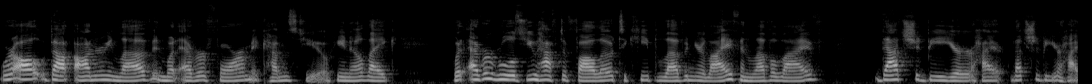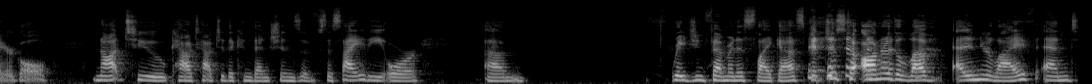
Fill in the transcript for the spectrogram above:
we're all about honoring love in whatever form it comes to you you know like whatever rules you have to follow to keep love in your life and love alive that should be your higher that should be your higher goal not to kowtow to the conventions of society or um raging feminists like us but just to honor the love in your life and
